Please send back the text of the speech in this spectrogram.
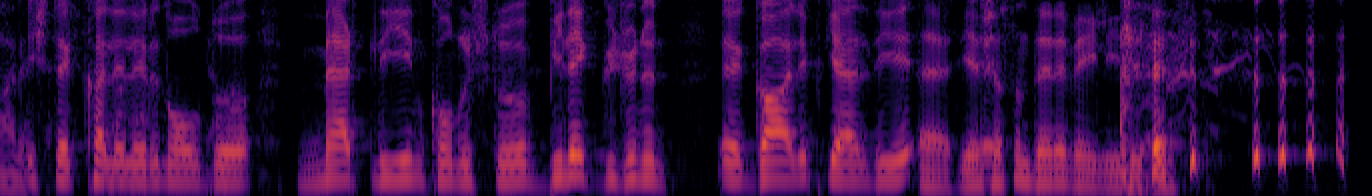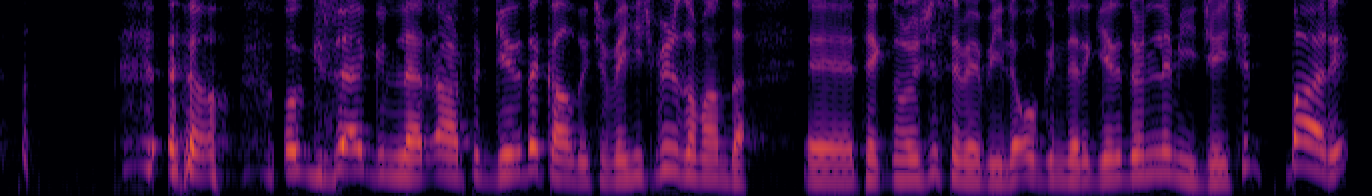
maalesef. işte kalelerin olduğu, mertliğin konuştuğu, bilek gücünün e, galip geldiği Evet yaşasın derebeyliği dediniz. o güzel günler artık geride kaldığı için ve hiçbir zaman da e, teknoloji sebebiyle o günlere geri dönülemeyeceği için bari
